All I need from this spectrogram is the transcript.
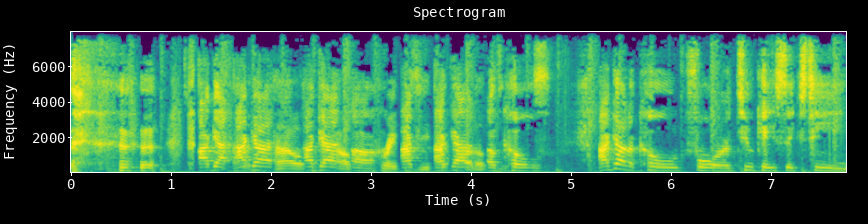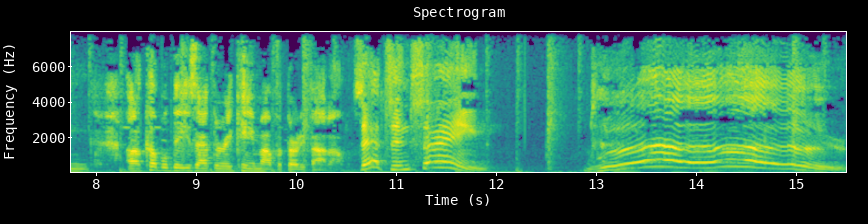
I got, I got, How- I got, uh, crazy I, I got a code. deals? I got a code for 2K16 a couple days after it came out for thirty five dollars. That's insane. Whoa!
